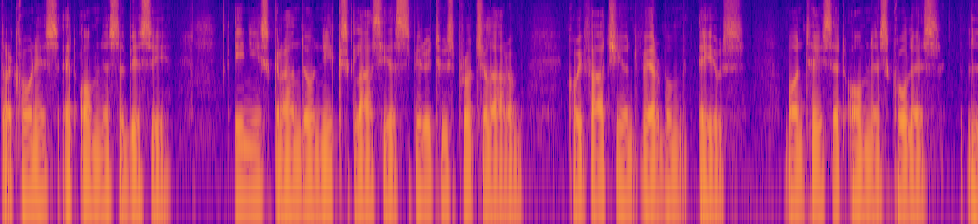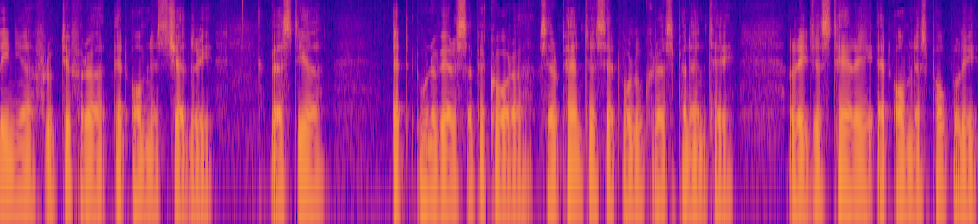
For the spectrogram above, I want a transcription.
draconis et omnes abissi, ignis grando nix glacias spiritus procellarum, coi faciunt verbum eius, montes et omnes coles, linea fructifera et omnes cedri, bestia et universa pecora, serpentes et volucras penente, regis terre et omnes populi,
